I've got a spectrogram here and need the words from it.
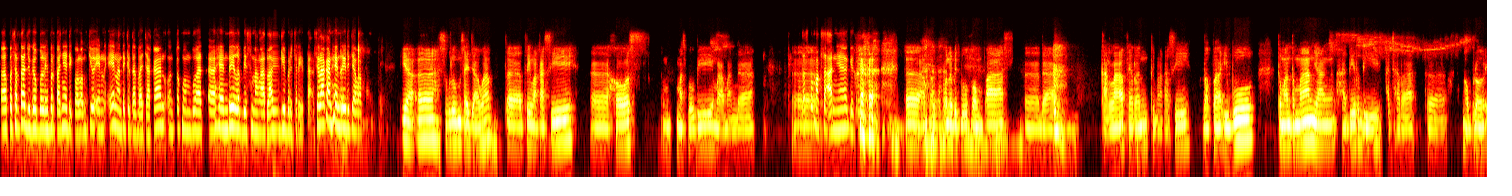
uh, peserta juga boleh bertanya di kolom Q&A nanti kita bacakan untuk membuat uh, Henry lebih semangat lagi bercerita. Silakan Henry dijawab. Ya, uh, sebelum saya jawab, uh, terima kasih uh, host Mas Bobi, Mbak Amanda atas pemaksaannya gitu. uh, penerbit buku Kompas uh, dan Carla, Feren, terima kasih. Bapak, Ibu, teman-teman yang hadir di acara uh, ngobrol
